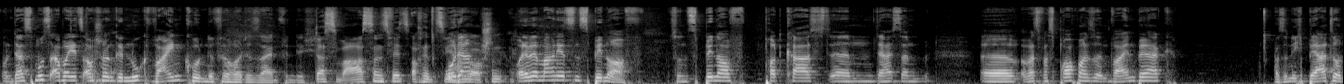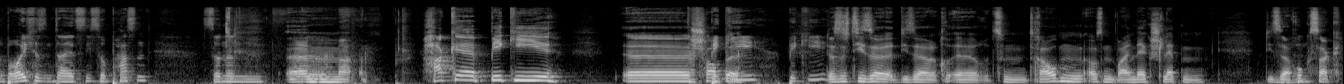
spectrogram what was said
Und das muss aber jetzt auch schon genug Weinkunde für heute sein, finde ich. Das war's, sonst wird es auch jetzt. Wir oder, auch schon oder wir machen jetzt einen Spin-off. So ein Spin-off-Podcast, ähm, der heißt dann, äh, was, was braucht man so im Weinberg? Also nicht Bärte und Bräuche sind da jetzt nicht so passend, sondern. Ähm, äh, Hacke, Biggie, äh, Schoppe. Biggie? Biggie? Das ist dieser, dieser äh, zum Trauben aus dem Weinberg schleppen, dieser mhm. Rucksack.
